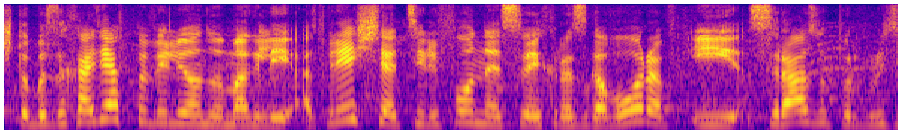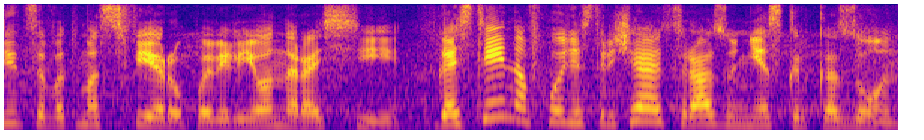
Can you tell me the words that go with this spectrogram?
чтобы, заходя в павильон, вы могли отвлечься от телефона и своих разговоров и сразу прогрузиться в атмосферу павильона России. Гостей на входе встречают сразу несколько зон.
